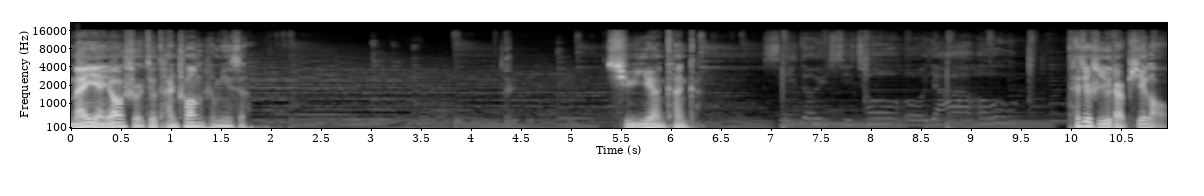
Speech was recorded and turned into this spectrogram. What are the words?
买眼药水就弹窗，什么意思？去医院看看。他就是有点疲劳，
